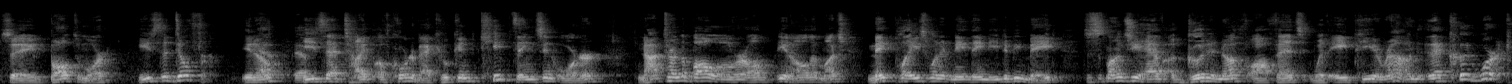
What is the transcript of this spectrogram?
say, Baltimore, he's the Dilfer. You know, Yeah, yeah. he's that type of quarterback who can keep things in order, not turn the ball over all you know all that much, make plays when it need, they need to be made. Just as long as you have a good enough offense with AP around, that could work.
